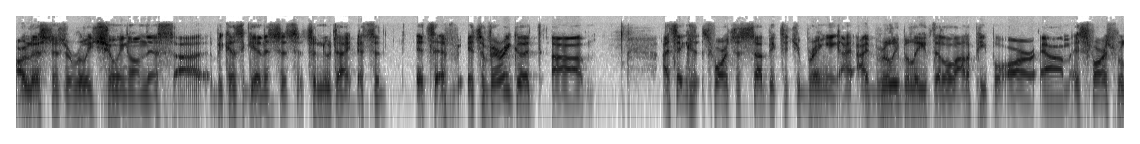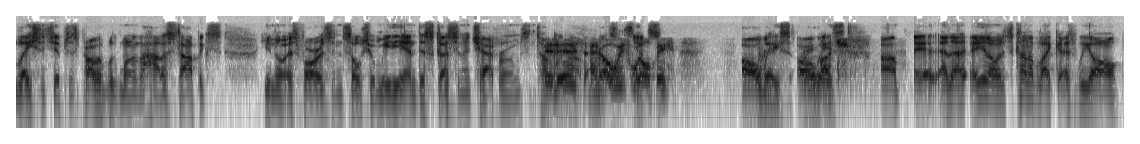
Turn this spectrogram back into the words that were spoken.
our listeners are really chewing on this uh, because again, it's, it's it's a new di- it's a it's a it's a very good. Um, I think as far as the subject that you're bringing, I, I really believe that a lot of people are, um, as far as relationships, it's probably one of the hottest topics, you know, as far as in social media and discussion in chat rooms. And talking it is, and always will be. Always, always. Um, and, and you know, it's kind of like as we all,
